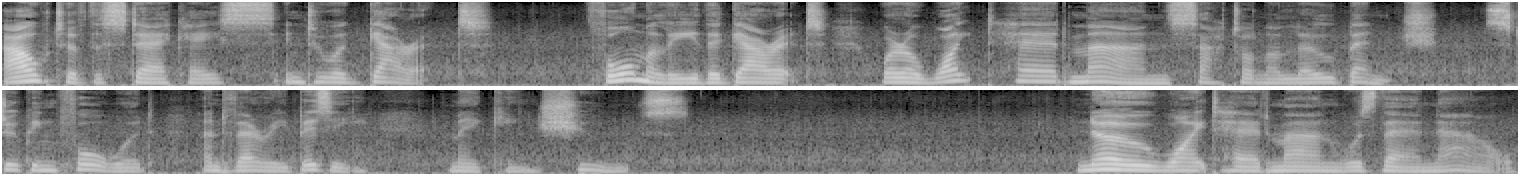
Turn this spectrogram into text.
out of the staircase into a garret, formerly the garret where a white haired man sat on a low bench, stooping forward and very busy, making shoes. No white haired man was there now,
